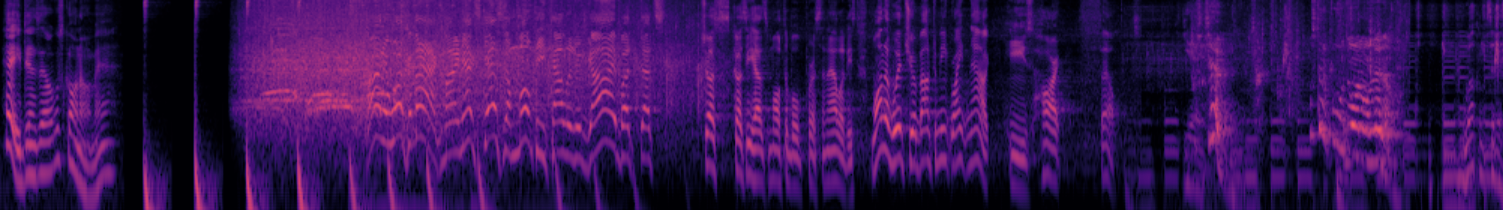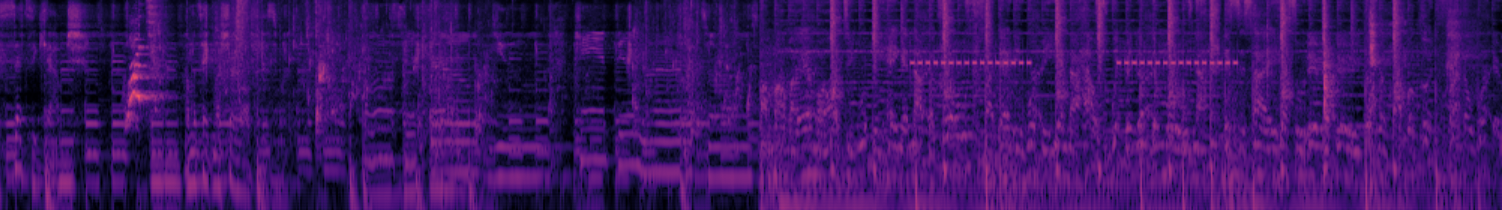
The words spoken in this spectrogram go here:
Hey, Denzel, what's going on, man? Next guest, a multi-talented guy, but that's just because he has multiple personalities, one of which you're about to meet right now. He's heartfelt. Kevin, what's that fool doing on Leno? Welcome to the sexy couch. What? I'm gonna take my shirt off for this one.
